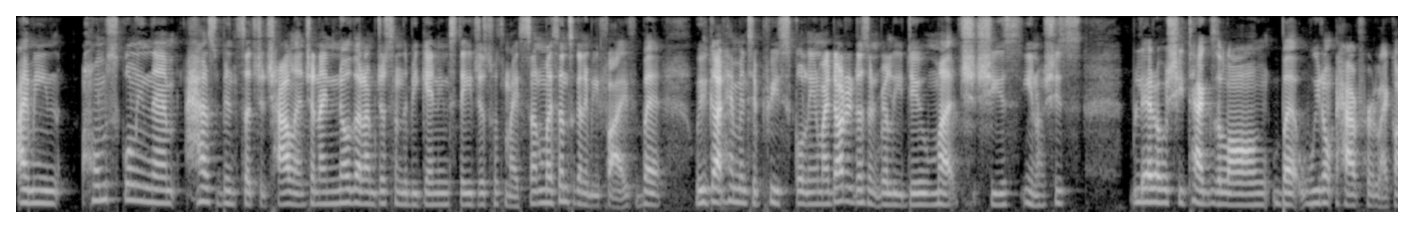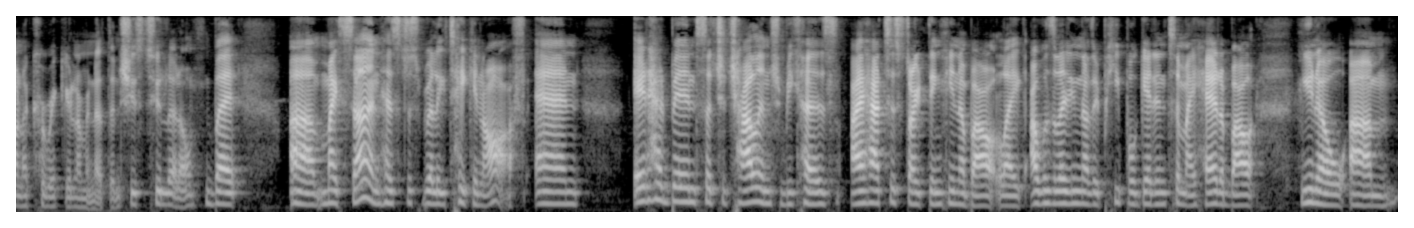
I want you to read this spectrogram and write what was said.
i mean homeschooling them has been such a challenge and i know that i'm just in the beginning stages with my son. My son's going to be five but we got him into preschooling. My daughter doesn't really do much. She's you know she's little. She tags along but we don't have her like on a curriculum or nothing. She's too little. But um, my son has just really taken off and it had been such a challenge because i had to start thinking about like i was letting other people get into my head about you know um,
